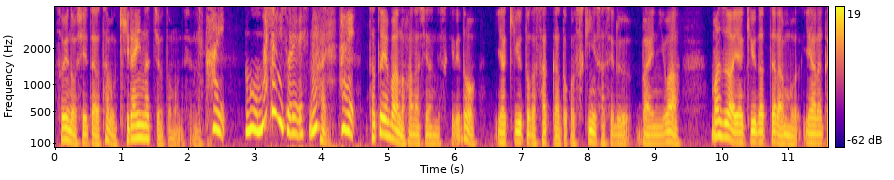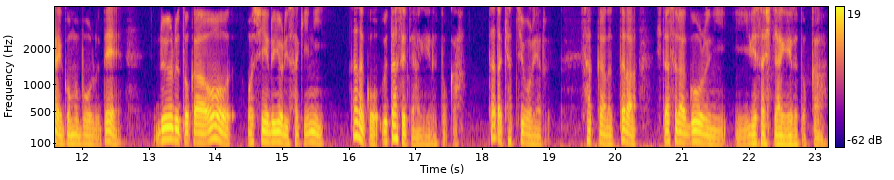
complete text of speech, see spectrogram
そういうのを教えたら多分嫌いになっちゃうと思うんですよね。はい。もうまさにそれですね。はい。はい。例えばの話なんですけれど、野球とかサッカーとかを好きにさせる場合には、まずは野球だったらもう柔らかいゴムボールで、ルールとかを教えるより先に、ただこう打たせてあげるとか、ただキャッチボールやる。サッカーだったらひたすらゴールに入れさせてあげるとか、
